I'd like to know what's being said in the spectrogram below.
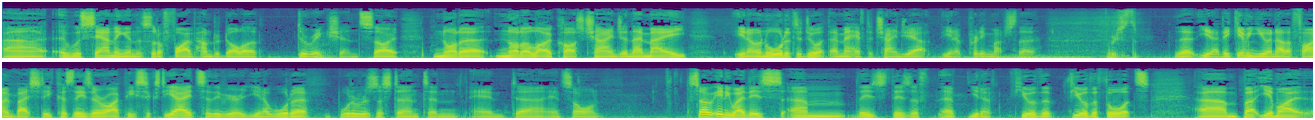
Uh, it was sounding in the sort of five hundred dollar direction, so not a not a low cost change, and they may, you know, in order to do it, they may have to change out, you know, pretty much the Which is the, the you know they're giving you another phone basically because these are IP68, so they're very you know water water resistant and and uh, and so on. So anyway, there's um, there's there's a, a you know few of the few of the thoughts, um, but yeah, my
